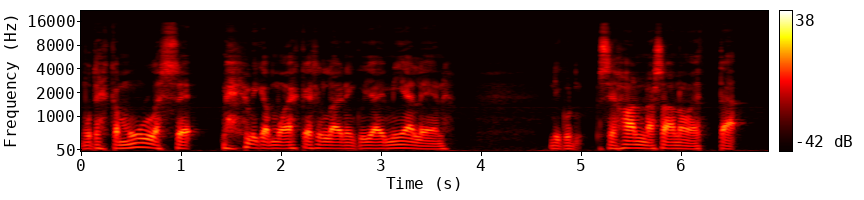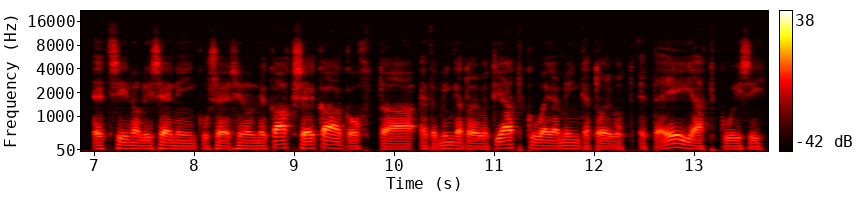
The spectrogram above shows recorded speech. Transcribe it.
Mutta ehkä mulle se, mikä mua ehkä sellainen niin kuin jäi mieleen, niin kuin se Hanna sanoi, että, että siinä oli se, niin kuin se, siinä oli ne kaksi ekaa kohtaa, että minkä toivot jatkuva ja minkä toivot, että ei jatkuisi.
